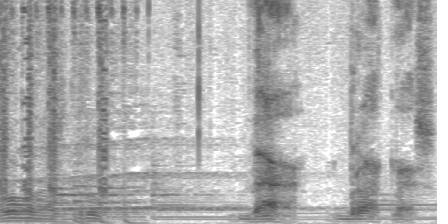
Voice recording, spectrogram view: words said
Вова наш друг. Да, брат наш.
